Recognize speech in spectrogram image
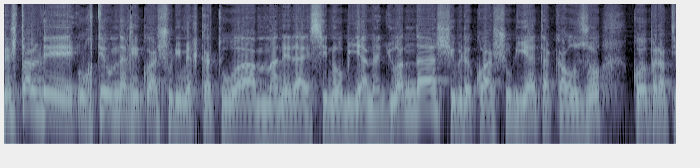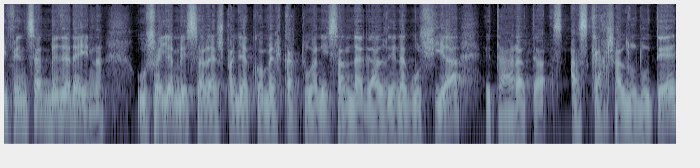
Bestalde urte ondarriko asuri merkatua manera ezin obian joan da, Sibiroko asuria eta kauzo kooperatifentzat bederein. Usaian bezala Espainiako merkatuan izan da galde nagusia eta arat azkar saldu dute.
